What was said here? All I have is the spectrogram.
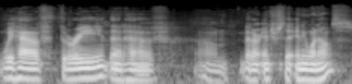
We have three that have, um, that are interested. Anyone else?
